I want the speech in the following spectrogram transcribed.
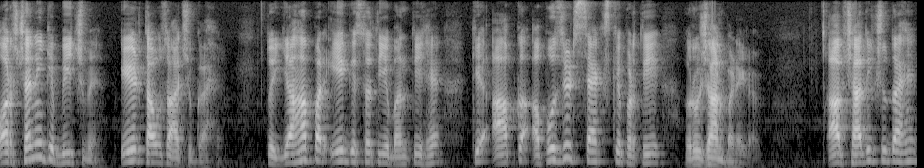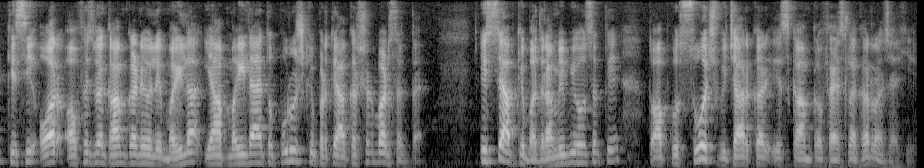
और शनि के बीच में एट्थ हाउस आ चुका है। तो यहाँ पर एक स्थिति यह बनती है कि आपका अपोजिट सेक्स के प्रति रुझान बढ़ेगा। आप शादीशुदा हैं, किसी और ऑफ़िस में काम करने वाली महिला या आप महिला हैं तो पुरुष के प्रति आकर्षण बढ़ सकता है। इससे आपकी बदनामी भी हो सकती है तो आपको सोच विचार कर इस काम का फैसला करना चाहिए।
